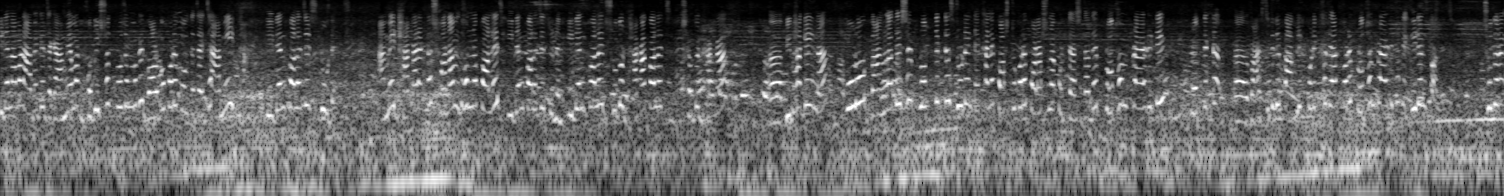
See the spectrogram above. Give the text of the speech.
ইডেন আমার আবেগের জায়গা। আমি আমার ভবিষ্যৎ প্রজন্মকে গর্ব করে বলতে চাই যে আমি ইডেন কলেজের স্টুডেন্ট আমি ঢাকার একটা স্বনামধন্য কলেজ ইডেন কলেজের স্টুডেন্ট ইডেন কলেজ শুধু ঢাকা কলেজ শুধু ঢাকা বিভাগেই না, পুরো বাংলাদেশের প্রত্যেকটা স্টুডেন্ট এখানে কষ্ট করে পড়াশোনা করতে আসে। তাদের প্রথম প্রায়োরিটি প্রত্যেকটা ভার্সিটিতে পাবলিক পরীক্ষা দেওয়ার পরে প্রথম প্রায়োরিটি থাকে ইডেন কলেজ সুতরাং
